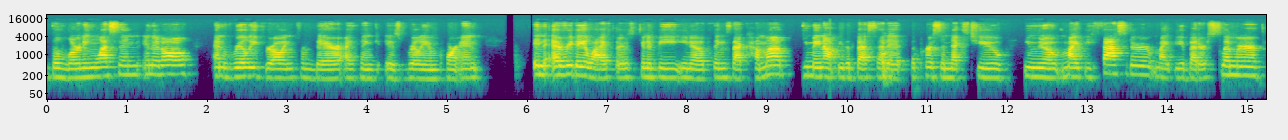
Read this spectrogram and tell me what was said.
the learning lesson in it all and really growing from there, I think is really important. In everyday life there's going to be you know things that come up. You may not be the best at it. The person next to you you know might be faster might be a better swimmer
